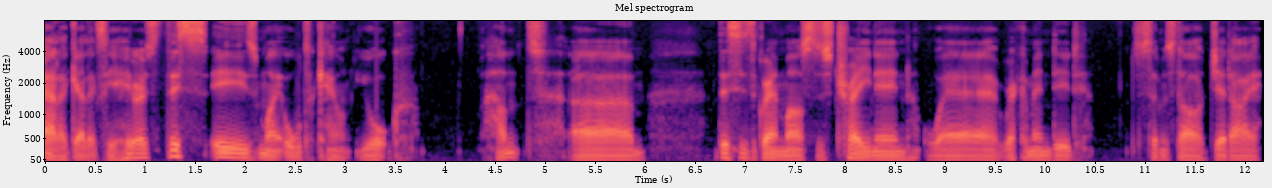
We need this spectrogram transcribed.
Hello Galaxy Heroes, this is my alt account Yorke Hunt. Um, this is the Grandmaster's training where recommended 7 star Jedi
